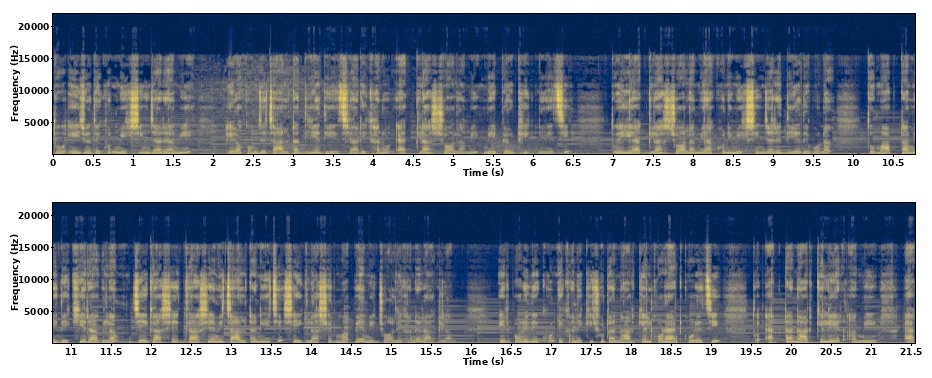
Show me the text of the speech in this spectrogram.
তো এই যে দেখুন মিক্সিং জারে আমি এরকম যে চালটা দিয়ে দিয়েছি, আর এখানেও এক গ্লাস জল আমি মেপেও ঠিক নিয়েছি। তো এই এক গ্লাস জল আমি এখনই মিক্সিং জারে দিয়ে দেবো না। তো মাপটা আমি দেখিয়ে রাখলাম। যে গ্লাসে গ্লাসে আমি চালটা নিয়েছি, সেই গ্লাসের মাপে আমি জল এখানে রাখলাম। এরপরে দেখুন, এখানে কিছুটা নারকেল কোড়া অ্যাড করেছি। তো একটা নারকেলের আমি এক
